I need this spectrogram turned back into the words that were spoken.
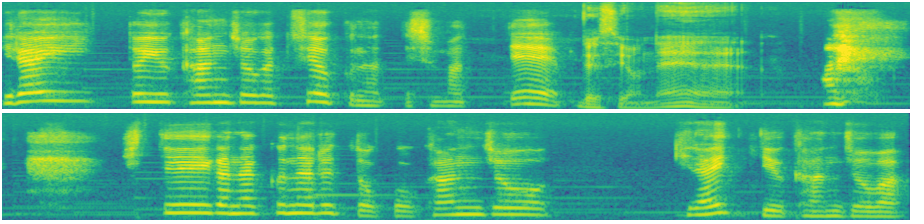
嫌いという感情が強くなってしまって、ですよね。否定がなくなると、こう感情、嫌いっていう感情は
